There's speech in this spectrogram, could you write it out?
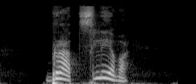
«Брат, слева!»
